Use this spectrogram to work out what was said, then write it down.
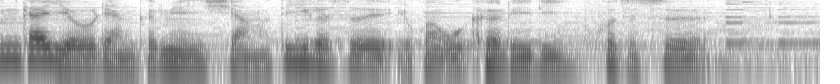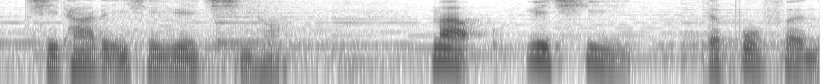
应该有两个面向，第一个是有关乌克丽丽，或者是其他的一些乐器哈。那乐器的部分，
